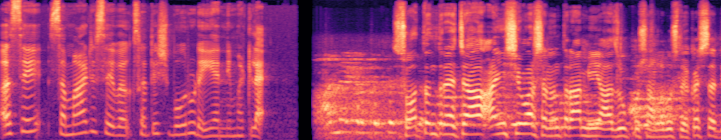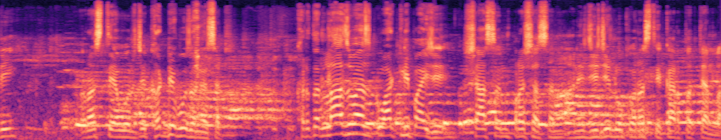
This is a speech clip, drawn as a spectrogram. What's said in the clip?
असे समाजसेवक सतीश बोरुडे यांनी म्हटलंय. स्वातंत्र्याच्या ऐंशी वर्षानंतर आम्ही आज उपोषणाला बसलो कशासाठी? रस्त्यावरचे खड्डे बुजवण्यासाठी. खरं तर लाज वाटली पाहिजे शासन प्रशासन आणि जे जे लोक रस्ते करतात त्यांना.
